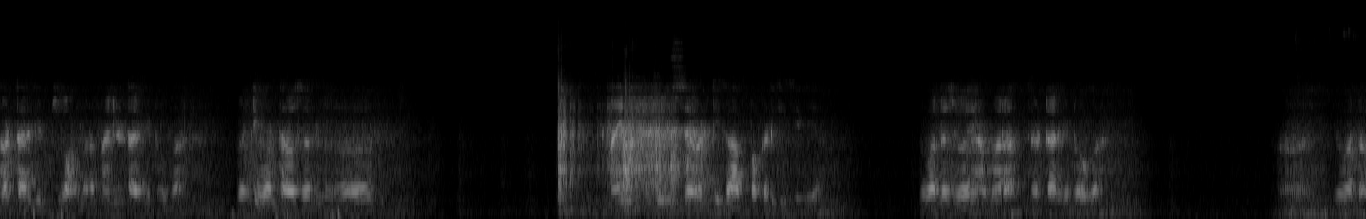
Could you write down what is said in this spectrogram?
थर्ड टारगेट जो हमारा फाइनल टारगेट होगा ट्वेंटी सेवेंटी का आप पकड़ के चलिए ये वाला जो है हमारा थर्ड टारगेट होगा। ये वाला,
